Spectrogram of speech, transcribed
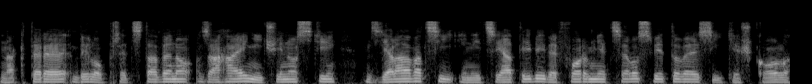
na které bylo představeno zahájení činnosti vzdělávací iniciativy ve formě celosvětové sítě škol.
